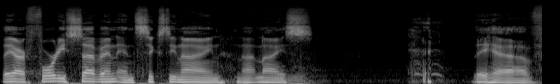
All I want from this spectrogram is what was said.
They are 47 and 69. Not nice. they have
